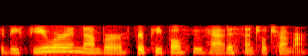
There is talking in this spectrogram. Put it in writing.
to be fewer in number for people who had essential tremor.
